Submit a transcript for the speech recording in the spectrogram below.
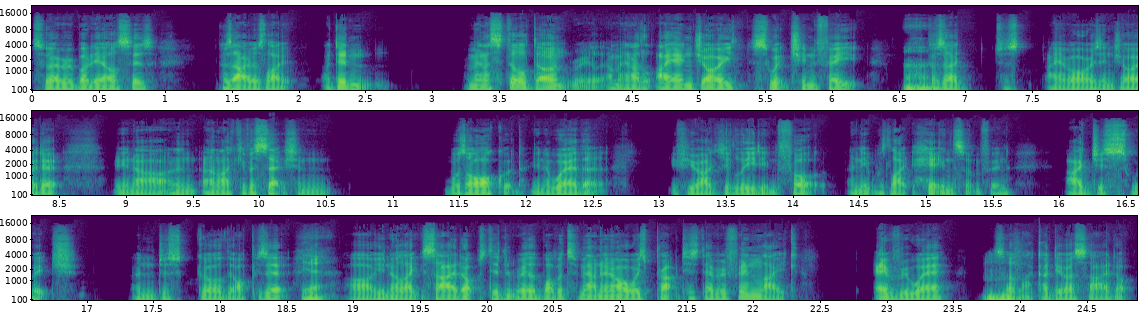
to everybody else's because I was like, I didn't, I mean, I still don't really. I mean, I, I enjoy switching feet Uh-huh. because I just, I have always enjoyed it, you know, and, and like if a section was awkward in a way that if you had your leading foot and it was like hitting something, I'd just switch and just go the opposite Yeah. or you know like side ups didn't really bother to me and I always practiced everything like everywhere so Mhm. like I do a side up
